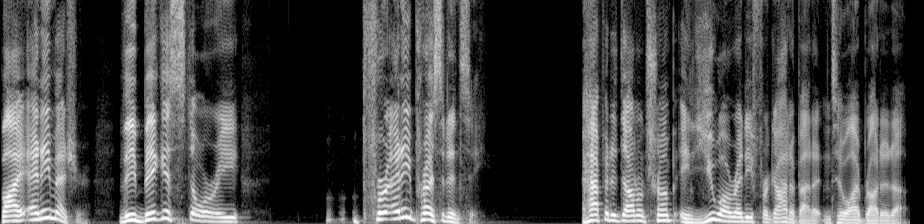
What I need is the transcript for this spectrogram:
by any measure, the biggest story for any presidency. Happened to Donald Trump, and you already forgot about it until I brought it up.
